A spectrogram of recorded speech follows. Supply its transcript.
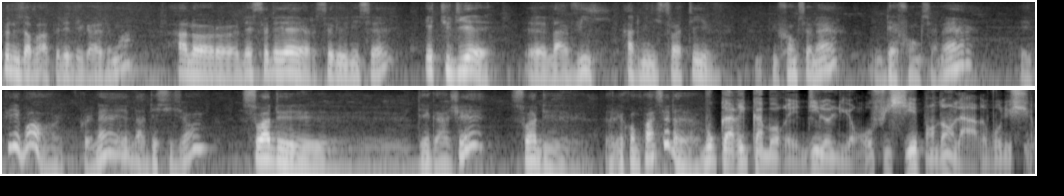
que nous avons appelée dégagement. Alors, euh, les CDR se réunissaient, étudiaient la vie administrative du fonctionnaire, des fonctionnaires, et puis, bon, ils prenaient la décision soit de dégager, soit de récompenser d'ailleurs. Boukari Kaboré, dit le lion, officier pendant la Révolution.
